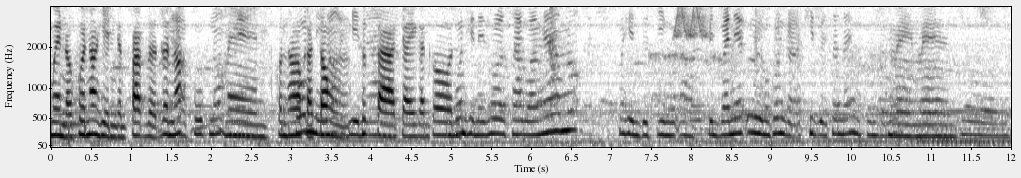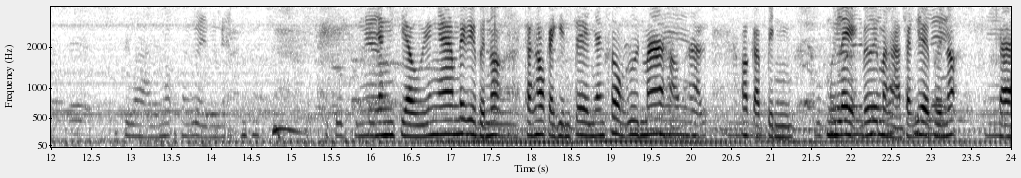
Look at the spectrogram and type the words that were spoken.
แม่นเอาคนเฮาเห็นกันปั๊บเลยเด้อเนาะปุ๊บเนาะแม่นคนเฮาก็ต้องศึกษาใจกันก่อบานงคนเห็นในโทรศัพท์ว่างามเนาะมาเห็นตัวจริงอะเป็นไปเนี่ยอื่นบางคนก็คิดไว้ซั่นได้บางคนก็แม่นแม่นโอ้ย คือว่าแล้วเนาะทั้งเอ่ยเหมือนกันตัวผู้งายังมแจ๋วยังงามได้เอ้ยเพิ่นเนาะทางเฮาก็เห็นแต่ยังซ่องอื่นมาเฮาหาเฮาก็เป็นบุมือแรกเลยมาหาทางเอื้อยเพิ่นเนาะกะ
